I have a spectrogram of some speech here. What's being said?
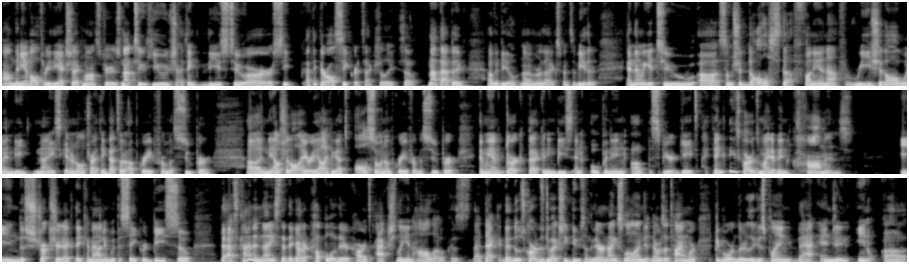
Um, then you have all three of the extra deck monsters. Not too huge. I think these two are, I think they're all secrets actually. So not that big of a deal. None of them are that expensive either. And then we get to uh, some Shaddoll stuff, funny enough. Re-Shaddoll Wendy, nice, get an Ultra. I think that's an upgrade from a Super. Uh, Naelshaddoll Ariel, I think that's also an upgrade from a Super. Then we have Dark Beckoning Beast and Opening of the Spirit Gates. I think these cards might have been commons in the structure deck they come out in with the Sacred Beast. So that's kind of nice that they got a couple of their cards actually in hollow because that deck, th those cards do actually do something. They're a nice little engine. There was a time where people were literally just playing that engine in uh,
